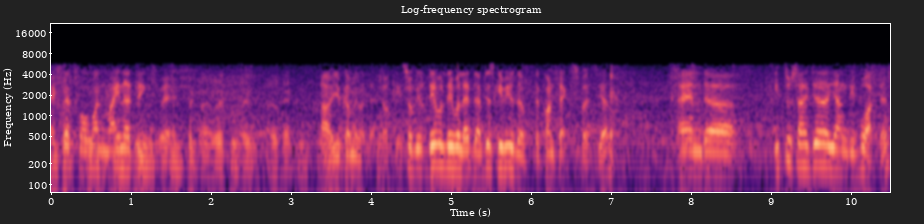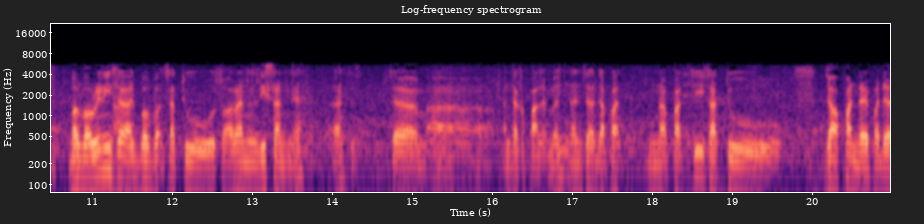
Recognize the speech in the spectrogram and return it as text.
Except for one minor thing where... In fact, I, I think I, I had Ah, you coming on that? Okay. So we'll, they will they will let. I'll just give you the the context first, yeah. And uh, itu saja yang dibuat, eh? Baru-baru ini saya buat satu soalan lisan ya. eh, Saya uh, hantar ke parlimen dan saya dapat mendapati satu jawapan daripada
